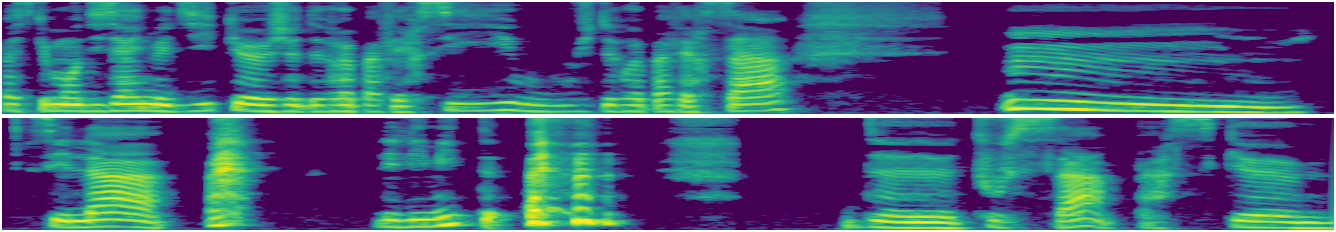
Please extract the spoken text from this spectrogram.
parce que mon design me dit que je devrais pas faire ci ou je devrais pas faire ça. Hmm, c'est là les limites de tout ça parce que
